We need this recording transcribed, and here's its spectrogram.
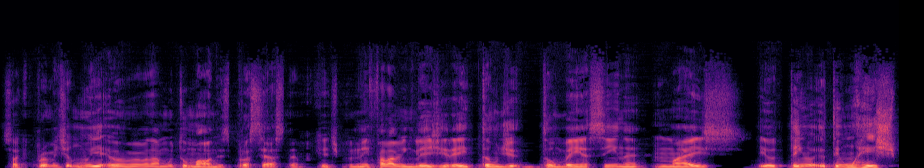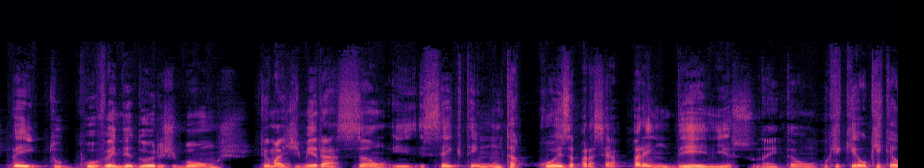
só que provavelmente eu não ia, eu ia andar muito mal nesse processo, né? Porque, tipo, nem falava inglês direito tão, tão bem assim, né? Mas eu tenho, eu tenho um respeito por vendedores bons, tenho uma admiração e, e sei que tem muita coisa para se aprender nisso, né? Então, o que, que, é- o que, que é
